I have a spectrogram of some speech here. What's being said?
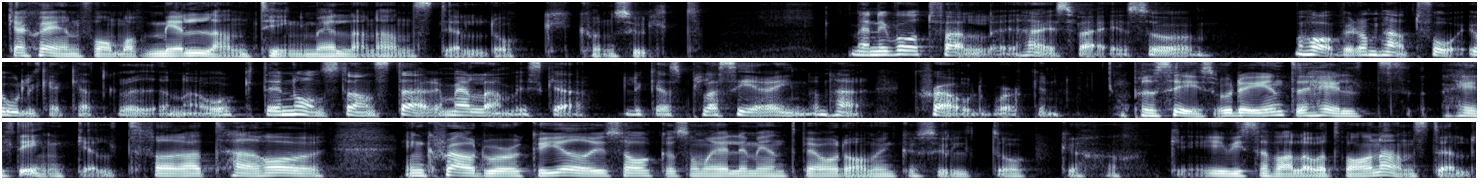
kanske är en form av mellanting mellan anställd och konsult. Men i vårt fall här i Sverige så har vi de här två olika kategorierna och det är någonstans däremellan vi ska lyckas placera in den här crowdworken. Precis, och det är inte helt, helt enkelt för att här har en crowdworker gör ju saker som är element både av en konsult och, och i vissa fall av att vara en anställd.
